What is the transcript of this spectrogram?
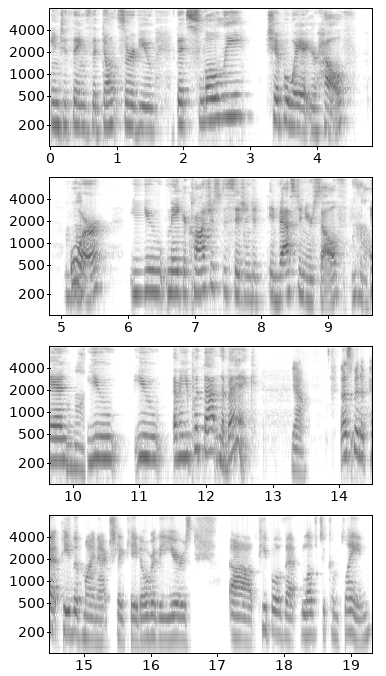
into things that don't serve you, that slowly chip away at your health, mm-hmm. or you make a conscious decision to invest in yourself mm-hmm. and mm-hmm. you you i mean you put that in the bank. Yeah. That's been a pet peeve of mine actually kate over the years. Uh, people that love to complain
